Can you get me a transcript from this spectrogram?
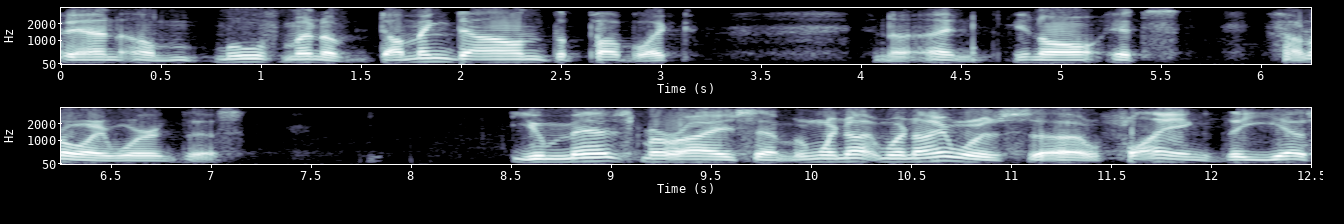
been a movement of dumbing down the public. And uh, you know, it's how do I word this? You mesmerize them. When I when I was uh, flying the Yes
